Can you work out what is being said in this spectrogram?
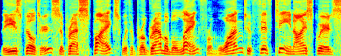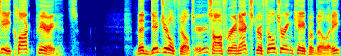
These filters suppress spikes with a programmable length from 1 to 15 I2C clock periods. The digital filters offer an extra filtering capability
